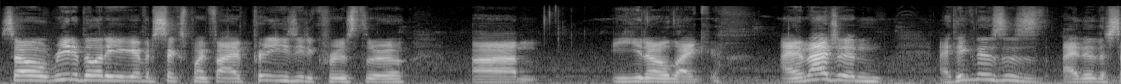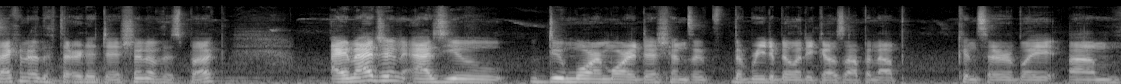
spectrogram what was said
so readability, you give it six point five. Pretty easy to cruise through. Um, you know, like I imagine. I think this is either the second or the third edition of this book. I imagine as you do more and more editions, the readability goes up and up considerably. Um,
